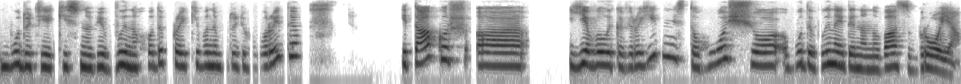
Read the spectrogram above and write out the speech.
будуть якісь нові винаходи, про які вони будуть говорити. І також е, є велика вірогідність того, що буде винайдена нова зброя,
